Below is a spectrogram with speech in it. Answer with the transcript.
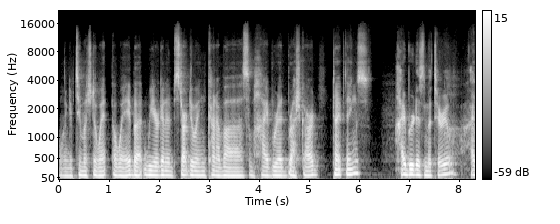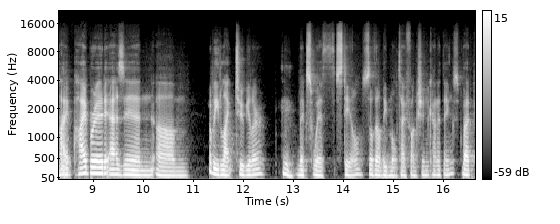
don't want to give too much to away, away, but we are going to start doing kind of uh, some hybrid brush guard type things. hybrid as a material. Hy- Hybrid. hybrid, as in um, it'll be like tubular Hmm. mixed with steel, so they'll be multifunction kind of things, but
